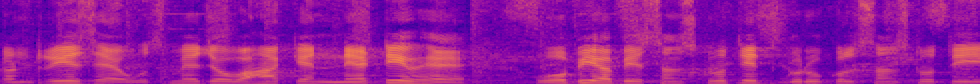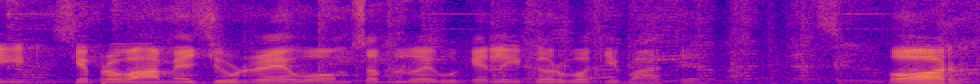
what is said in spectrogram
कंट्रीज़ है, उसमें जो वहाँ के नेटिव है, वो भी अभी संस्कृतित गुरुकुल संस्कृति के प्रवाह में जुड़ रहे हैं, वो हम सब लोगों के लिए गर्व की बात है। और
